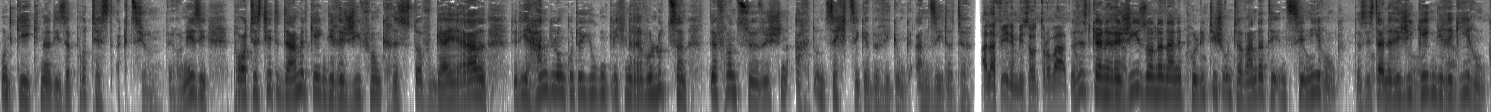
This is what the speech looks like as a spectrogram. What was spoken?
und Gegner dieser Protestaktion. Veronese protestierte damit gegen die Regie von Christophe Gayral, der die Handlung unter jugendlichen Revoluzern der französischen 68er Bewegung ansiedelte. Das ist keine Regie, sondern eine politisch unterwanderte Inszenierung. Das ist eine Regie gegen die Regierung.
